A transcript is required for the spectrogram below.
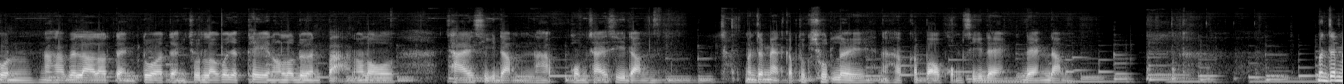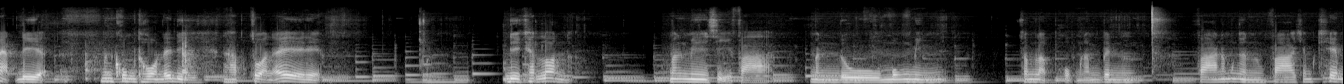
กลนะครับ เวลาเราแต่งตัวแต่งชุดเราก็อยากเท่เนาะเราเดินป่าเนาะเราใช้สีดำนะครับ ผมใช้สีดำมันจะแมทกับทุกชุดเลยนะครับ กระเป๋าผมสีแดงแดงดำมันจะแมทดีอะมันคุมโทนได้ดีนะครับ ส่วนไอ้นี่ดีแคทลอนมันมีสีฟ้า มันดูมุ้งมิ้งสำหรับผมนั้นเป็นฟ้าน้ำเงินฟ้าเข้ม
